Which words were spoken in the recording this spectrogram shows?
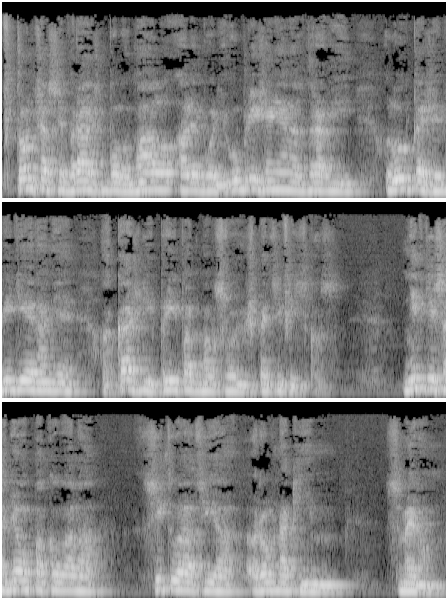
v tom čase vražd bolo málo, ale boli ubliženia na zdraví, lúpeže, vydieranie a každý prípad mal svoju špecifickosť. Nikdy sa neopakovala situácia rovnakým smerom.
